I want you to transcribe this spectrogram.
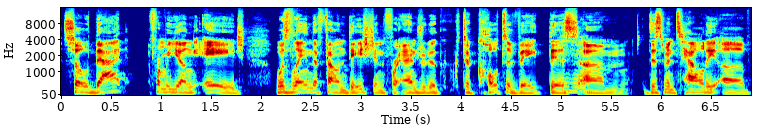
So that from a young age was laying the foundation for Andrew to, to cultivate this mm-hmm. um, this mentality of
